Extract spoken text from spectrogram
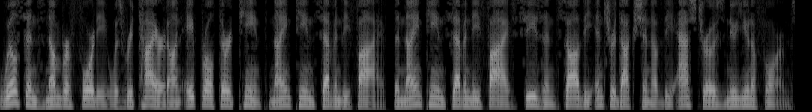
Wilson's number 40 was retired on April 13, 1975. The 1975 season saw the introduction of the Astros' new uniforms.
